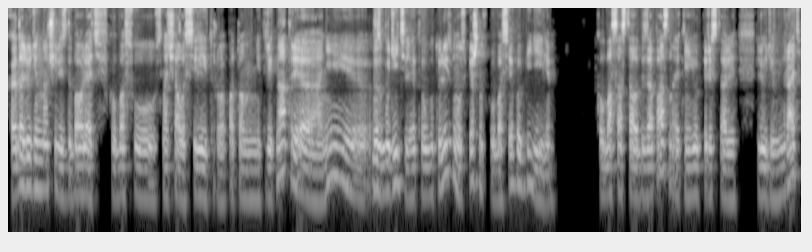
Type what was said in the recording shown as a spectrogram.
Когда люди научились добавлять в колбасу сначала селитру, а потом нитрит натрия, они возбудители этого ботулизма успешно в колбасе победили. Колбаса стала безопасной, от нее перестали люди умирать.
